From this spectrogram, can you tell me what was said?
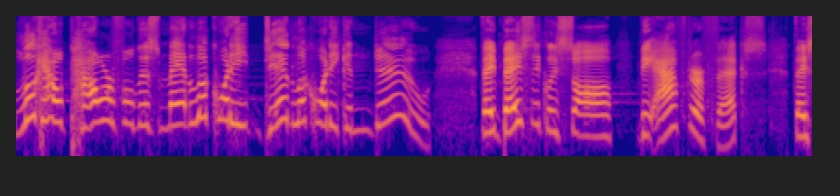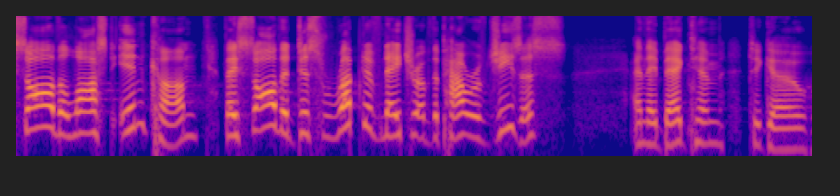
Look how powerful this man, look what he did, look what he can do. They basically saw the after effects, they saw the lost income, they saw the disruptive nature of the power of Jesus, and they begged him to go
